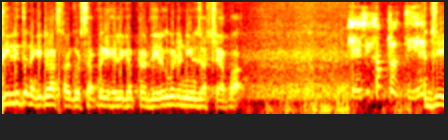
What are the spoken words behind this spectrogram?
দিল্লিতে নাকি ট্রান্সফার করছে? আপনাকে হেলিকপ্টার দিয়ে এরকম একটা নিউজ আসছে আপা। হেলিকপ্টার দিয়ে? জি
